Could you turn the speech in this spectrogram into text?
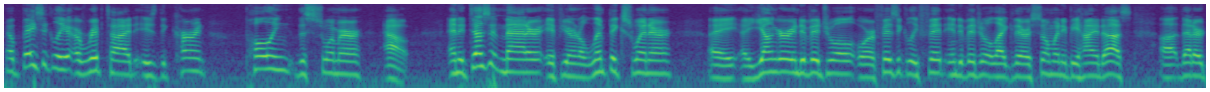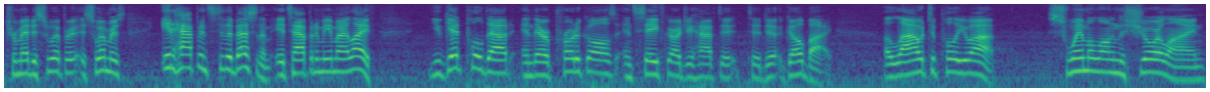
Now, basically, a riptide is the current pulling the swimmer out. And it doesn't matter if you're an Olympic swimmer, a, a, younger individual or a physically fit individual, like there are so many behind us uh, that are tremendous swimmer, swimmers, it happens to the best of them. It's happened to me in my life. You get pulled out, and there are protocols and safeguards you have to, to do, go by. Allow it to pull you out. Swim along the shoreline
